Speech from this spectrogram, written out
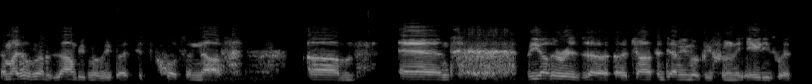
Now, Michael's not a zombie movie, but it's close enough. Um, and the other is a, a Jonathan Demme movie from the 80s with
